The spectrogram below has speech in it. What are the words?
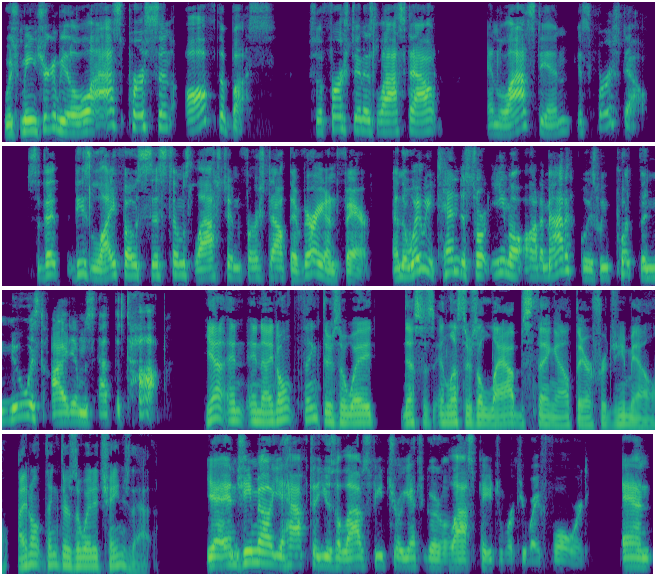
which means you're going to be the last person off the bus. So first in is last out, and last in is first out. So that these LIFO systems, last in, first out, they're very unfair. And the way we tend to sort email automatically is we put the newest items at the top. Yeah, and, and I don't think there's a way necess- unless there's a labs thing out there for Gmail. I don't think there's a way to change that. Yeah, in Gmail, you have to use a labs feature. Or you have to go to the last page and work your way forward. And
